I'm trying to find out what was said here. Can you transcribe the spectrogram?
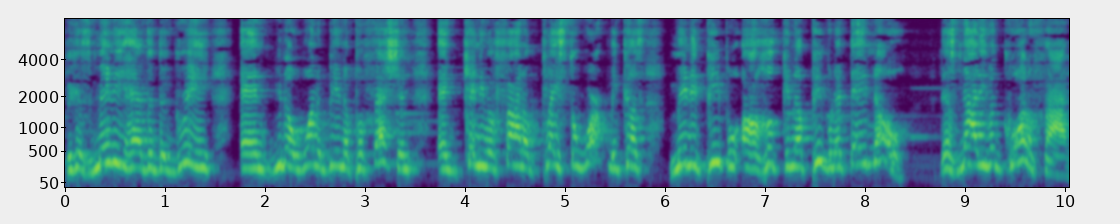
Because many have the degree and, you know, want to be in a profession and can't even find a place to work because many people are hooking up people that they know that's not even qualified,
